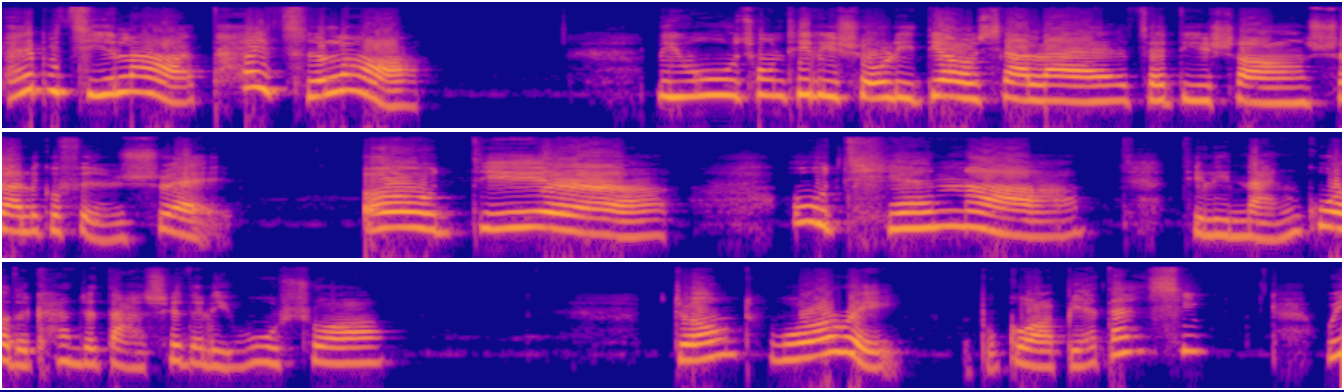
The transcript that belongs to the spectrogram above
来不及了，太迟了。礼物从提里手里掉下来，在地上摔了个粉碎。Oh dear！哦天哪！提里难过的看着打碎的礼物说：“Don't worry，不过别担心，We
